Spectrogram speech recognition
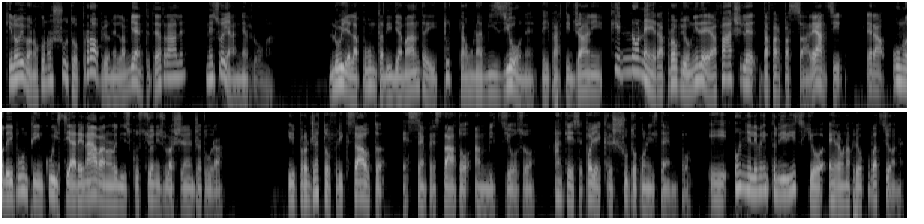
che lo avevano conosciuto proprio nell'ambiente teatrale nei suoi anni a Roma. Lui è la punta di diamante di tutta una visione dei partigiani che non era proprio un'idea facile da far passare, anzi era uno dei punti in cui si arenavano le discussioni sulla sceneggiatura. Il progetto Freaks Out è sempre stato ambizioso, anche se poi è cresciuto con il tempo, e ogni elemento di rischio era una preoccupazione.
